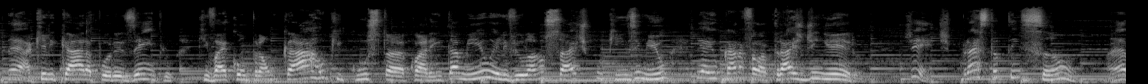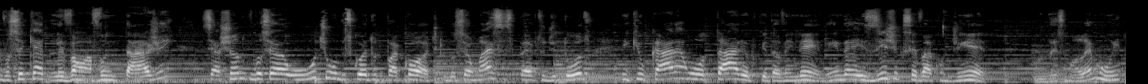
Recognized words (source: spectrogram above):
Né? Aquele cara, por exemplo, que vai comprar um carro que custa 40 mil, ele viu lá no site por 15 mil, e aí o cara fala: traz dinheiro. Gente, presta atenção. Né? Você quer levar uma vantagem se achando que você é o último biscoito do pacote, que você é o mais esperto de todos e que o cara é um otário porque está vendendo, ainda exige que você vá com dinheiro. Quando a esmola é muito,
